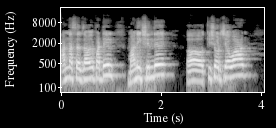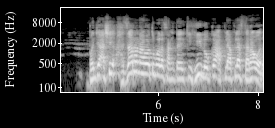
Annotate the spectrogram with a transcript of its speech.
अण्णासाहेब जावळे पाटील माणिक शिंदे किशोर चव्हाण. म्हणजे अशी हजारो नावं तुम्हाला सांगता येईल की ही लोक आपल्या आपल्या स्तरावर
